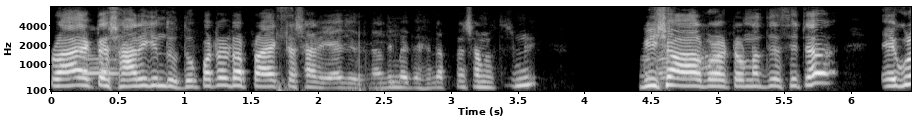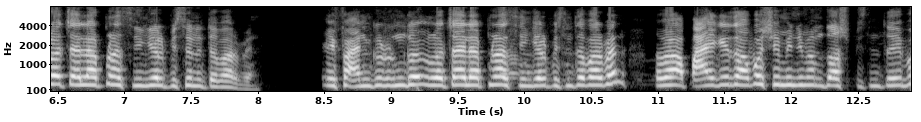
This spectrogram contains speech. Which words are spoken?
প্রায় একটা শাড়ি কিন্তু দুপাট্টাটা প্রায় একটা শাড়ি এই যে নাদিম দেখেন আপনার সামনে সামনে বিশাল বড় একটা ওনা দিয়ে সেটা এগুলো চাইলে আপনারা সিঙ্গেল পিসে নিতে পারবেন। এই ফাইনগুলো চাইলে আপনারা সিঙ্গেল পিস নিতে পারবেন। তবে পাইকারিতে অবশ্যই মিনিমাম দশ পিস নিতে হইব।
